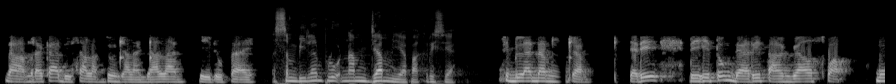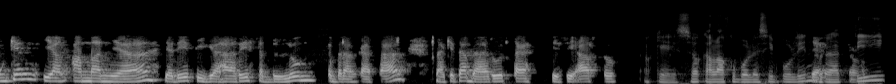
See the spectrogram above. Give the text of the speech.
nah mereka bisa langsung jalan-jalan di Dubai 96 jam ya Pak Kris ya? 96 jam. Jadi dihitung dari tanggal swab. Mungkin yang amannya jadi tiga hari sebelum keberangkatan, nah kita baru tes PCR tuh. Oke, so kalau aku boleh simpulin Ya, berarti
